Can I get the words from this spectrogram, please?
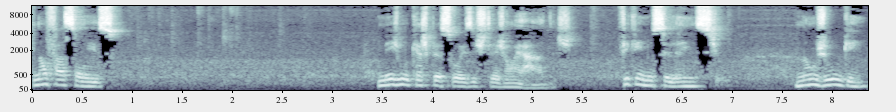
Não façam isso. Mesmo que as pessoas estejam erradas. Fiquem no silêncio. Não julguem.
